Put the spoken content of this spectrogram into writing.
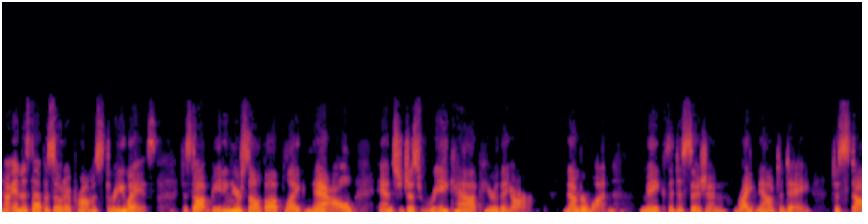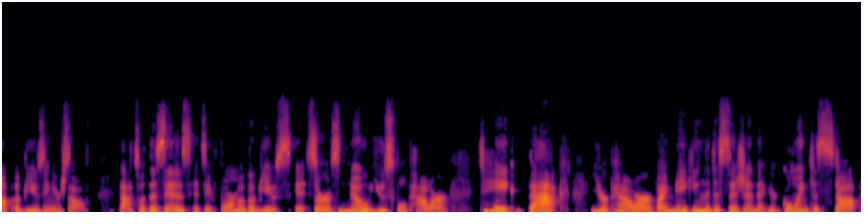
Now, in this episode, I promised three ways to stop beating yourself up like now. And to just recap, here they are. Number one, make the decision right now today to stop abusing yourself. That's what this is. It's a form of abuse. It serves no useful power. Take back your power by making the decision that you're going to stop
